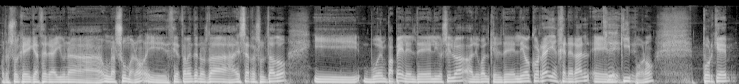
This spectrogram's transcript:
Por eso que hay que hacer ahí una, una suma, ¿no? Y ciertamente nos da ese resultado y buen papel el de Elio Silva, al igual que el de Leo Correa y en general el equipo, ¿no? Porque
